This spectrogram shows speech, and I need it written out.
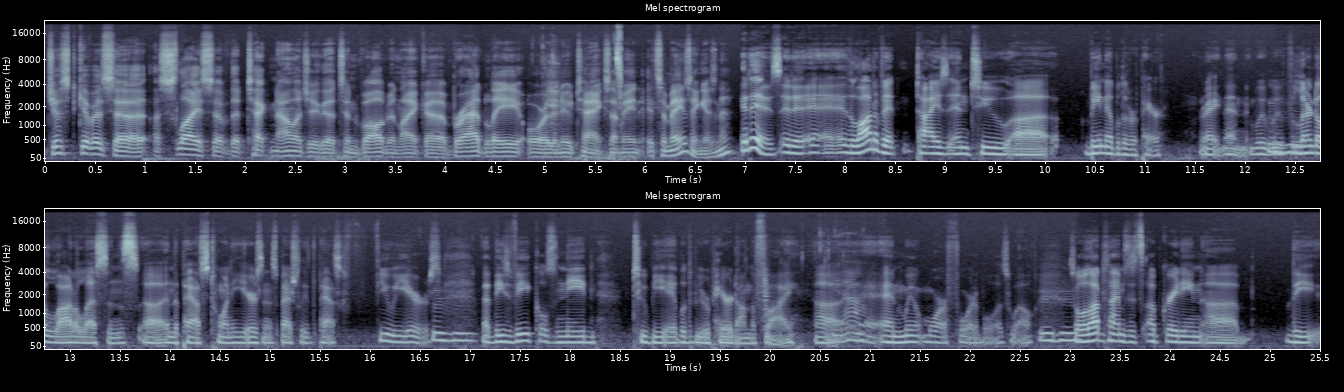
Just give us a, a slice of the technology that's involved in, like a Bradley or the new tanks. I mean, it's amazing, isn't it? It is. It, it, it- a lot of it ties into uh, being able to repair, right? And we, we've learned a lot of lessons uh, in the past 20 years, and especially the past few years, that these vehicles need to be able to be repaired on the fly uh, Yeah. and mo- more affordable as well. So a lot of times it's upgrading uh, the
